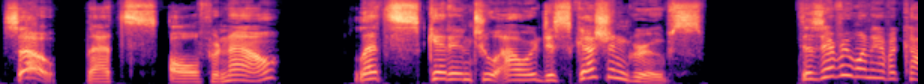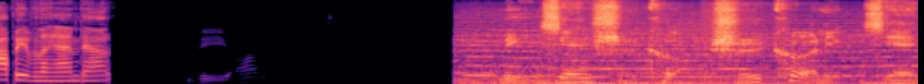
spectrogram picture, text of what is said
So, that's all for now. Let's get into our discussion groups. Does everyone have a copy of the handout? 领先时刻，时刻领先。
